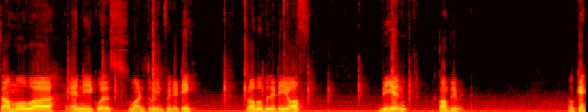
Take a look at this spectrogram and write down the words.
sum over n equals 1 through infinity probability of b n complement. Okay.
